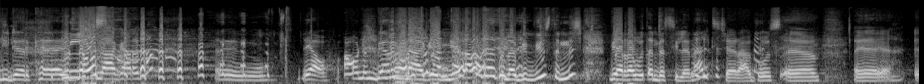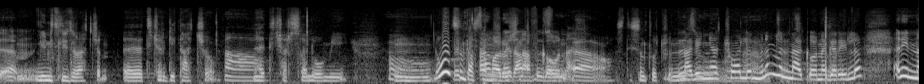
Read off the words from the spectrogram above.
leader? ከዱላ ጋር ያው አሁንም ብናገኘ ቢያራውጥ እውነት ነው። ግቢ ውስጥ ትንሽ ቢያራውጠን ደስ ይለናል። teacher ሀጎስ unit leader ኣችን teacher ጌታቸው teacher ሰሎሜ ወይ ስንት አስተማሪዎች ናፍቀውናል። እስቲ ስንቶቹን እናገኛቸዋለን? ምንም የምናውቀው ነገር የለም። እኔና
